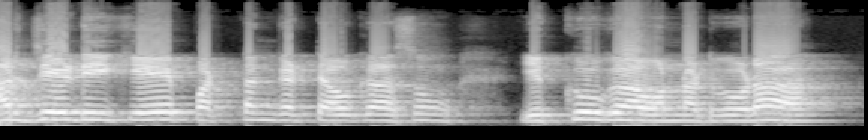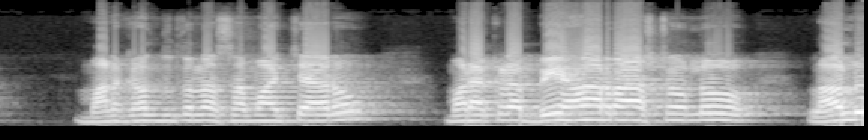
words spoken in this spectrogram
ఆర్జేడీకే పట్టం కట్టే అవకాశం ఎక్కువగా ఉన్నట్టు కూడా మనకు అందుతున్న సమాచారం. మరి అక్కడ బీహార్ రాష్ట్రంలో లాలూ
